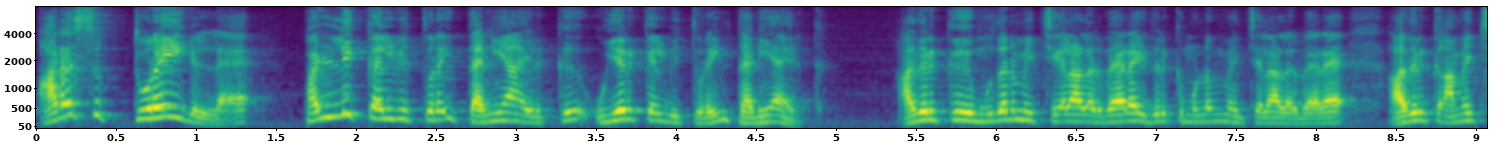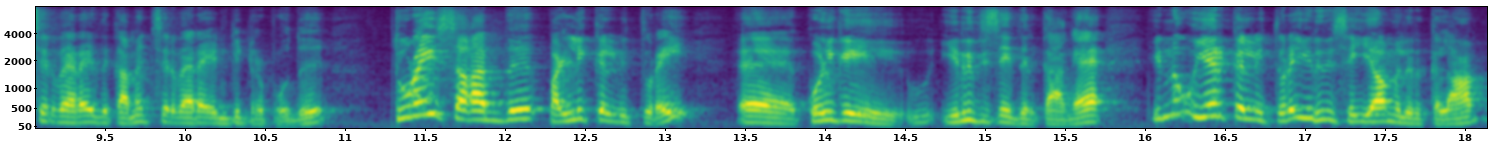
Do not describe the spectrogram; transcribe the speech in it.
அரசு துறைகளில் பள்ளி கல்வித்துறை தனியா இருக்கு உயர்கல்வித்துறை தனியா இருக்கு. அதற்கு முதன்மை செயலாளர் வேற இதற்கு முதன்மை செயலாளர் வேற அதற்கு அமைச்சர் வேற இதுக்கு அமைச்சர் வேற என்கின்ற போது துறை சார்ந்து பள்ளிக்கல்வித்துறை கொள்கையை இறுதி செய்திருக்காங்க. இன்னும் உயர்கல்வித்துறை இறுதி செய்யாமல் இருக்கலாம்.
